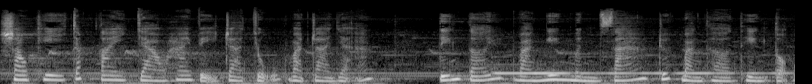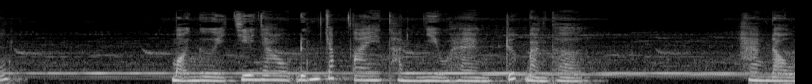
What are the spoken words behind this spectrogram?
sau khi chắp tay chào hai vị trà chủ và trà giả, tiến tới và nghiêng mình xá trước bàn thờ thiền tổ. Mọi người chia nhau đứng chắp tay thành nhiều hàng trước bàn thờ. Hàng đầu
